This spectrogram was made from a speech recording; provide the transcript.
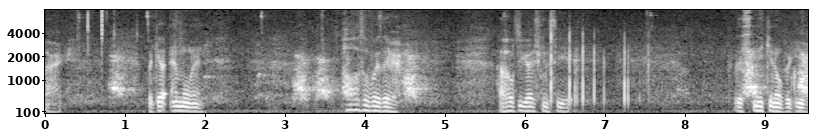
Alright. We got ammo in. Paul's over there. I hope you guys can see it. They're sneaking over here.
